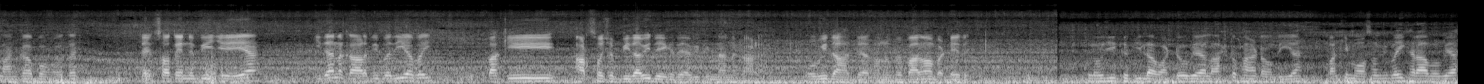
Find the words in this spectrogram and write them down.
ਲਾਂਗਾ ਬਹੁਤ ਹੈ। 303 ਬੀਜ ਇਹ ਆ। ਇਹਦਾ ਨਿਕਾਲ ਵੀ ਵਧੀਆ ਬਾਈ। ਬਾਕੀ 826 ਦਾ ਵੀ ਦੇਖਦੇ ਆ ਵੀ ਕਿੰਨਾ ਨਿਕਾਲ ਹੈ। ਉਹ ਵੀ ਦੱਸਦੇ ਆ ਤੁਹਾਨੂੰ, ਫਿਰ ਬਾਅਦਾਂ ਵੱਡੇ ਦੇ ਲੋ ਜੀ, ਇੱਕ ਕਿਲਾ ਵੱਢ ਹੋ ਗਿਆ ਲਾਸਟ ਫਾਂਟ ਆਉਂਦੀ ਆ। ਬਾਕੀ ਮੌਸਮ ਵੀ ਬਾਈ ਖਰਾਬ ਹੋ ਗਿਆ।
